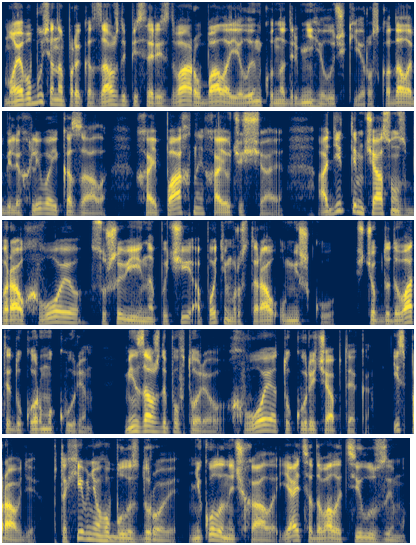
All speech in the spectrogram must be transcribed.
Моя бабуся, наприклад, завжди після Різдва рубала ялинку на дрібні гілочки, розкладала біля хліва і казала хай пахне, хай очищає. А дід тим часом збирав хвою, сушив її на печі, а потім розтирав у мішку, щоб додавати до корму курям. Він завжди повторював хвоя то куряча аптека. І справді, птахи в нього були здорові, ніколи не чхали, яйця давали цілу зиму,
